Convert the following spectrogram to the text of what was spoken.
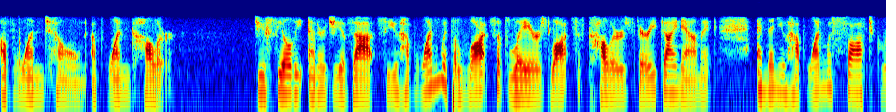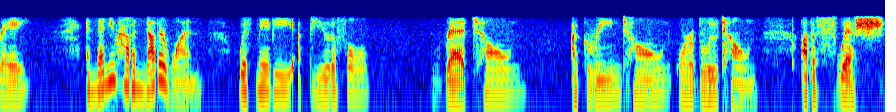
of one tone, of one color. Do you feel the energy of that? So you have one with lots of layers, lots of colors, very dynamic, and then you have one with soft gray, and then you have another one with maybe a beautiful red tone, a green tone, or a blue tone of a swish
